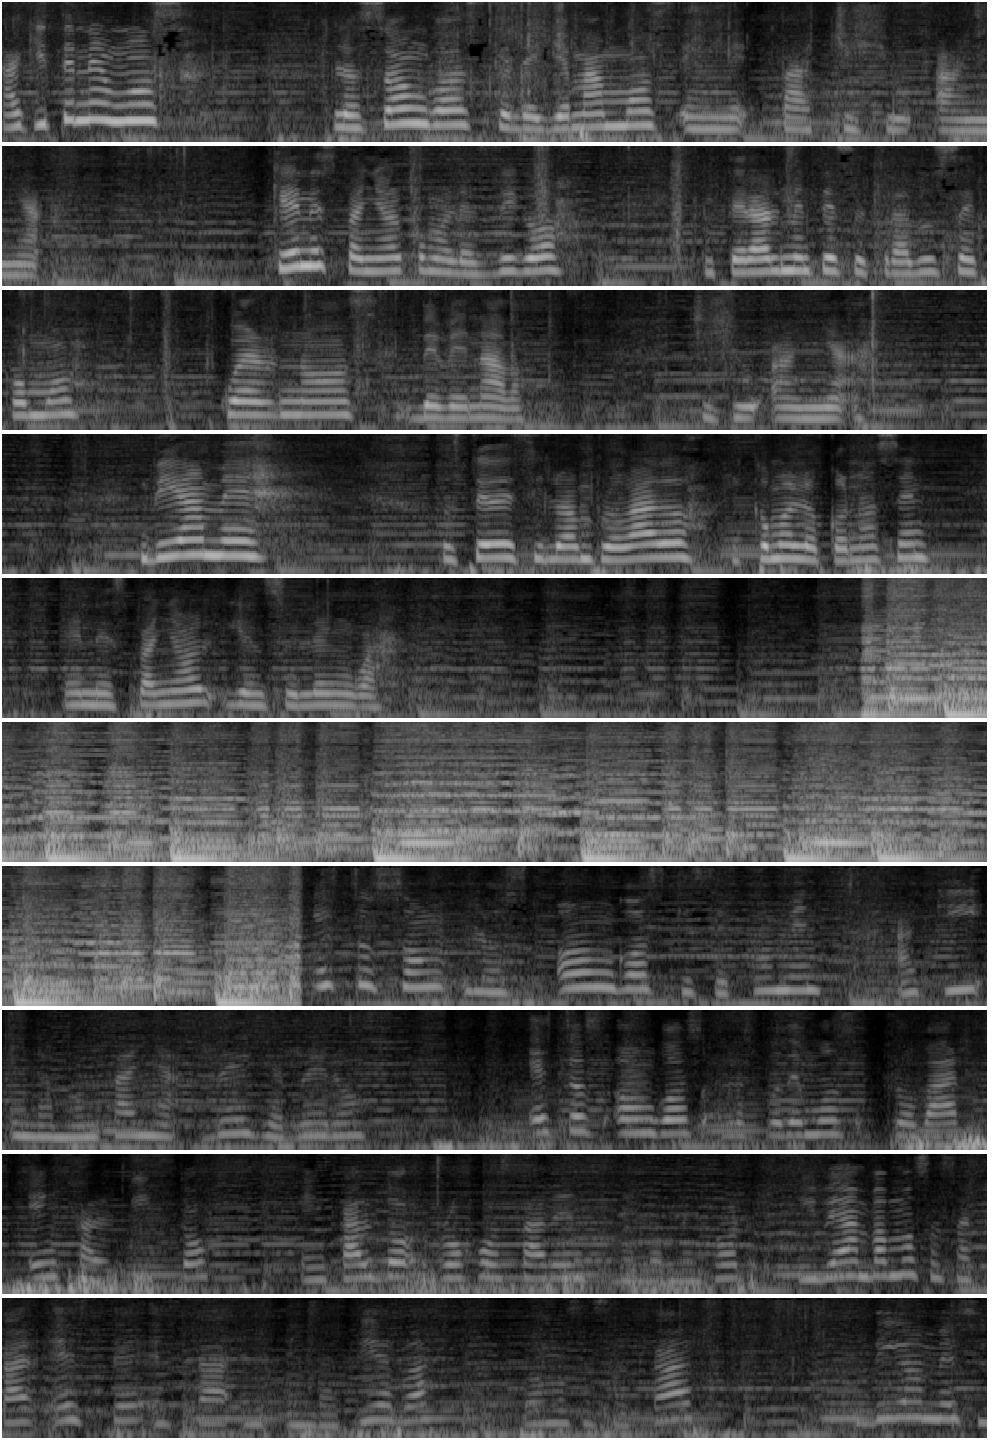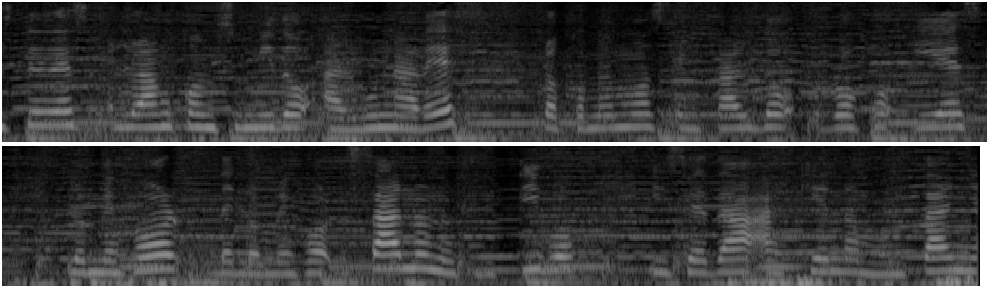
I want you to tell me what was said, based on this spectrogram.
Aquí tenemos los hongos que le llamamos en pachichuaña, que en español, como les digo, literalmente se traduce como cuernos de venado, chichuaña. Díganme ustedes si lo han probado y cómo lo conocen en español y en su lengua. Los hongos que se comen aquí en la montaña de Guerrero. Estos hongos los podemos probar en caldito, en caldo rojo saben de lo mejor. Y vean, vamos a sacar este, está en, en la tierra, vamos a sacar. Díganme si ustedes lo han consumido alguna vez. Lo comemos en caldo rojo y es lo mejor de lo mejor, sano, nutritivo y se da aquí en la montaña.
